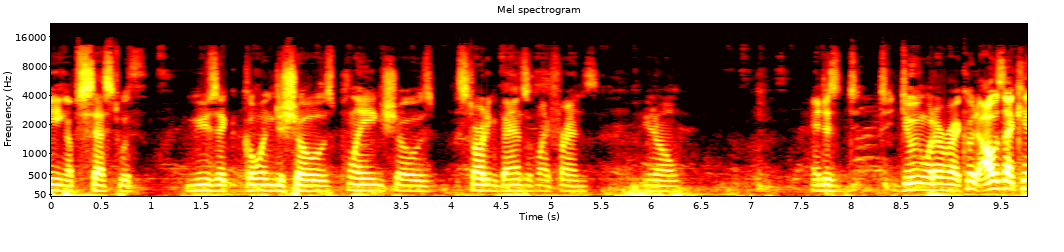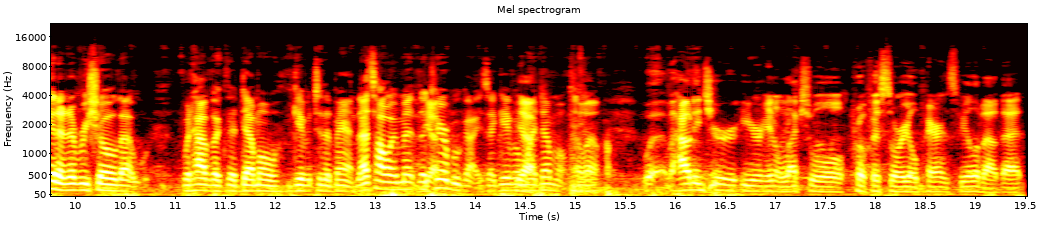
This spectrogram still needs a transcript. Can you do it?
being obsessed with music, going to shows, playing shows, starting bands with my friends, you know, and just d- d- doing whatever I could. I was that kid at every show that would have like the demo, give it to the band. That's how I met the Yeah. Caribou guys. I gave them my demo. Oh wow. How did your your intellectual professorial parents feel about that?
